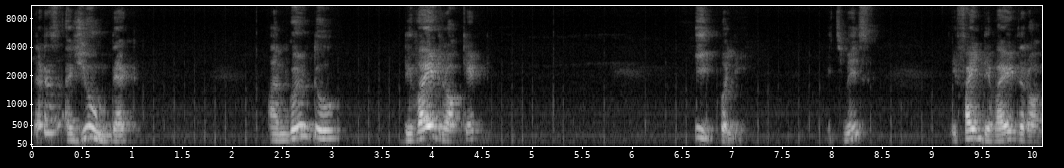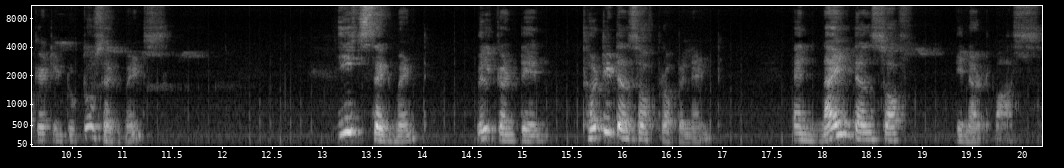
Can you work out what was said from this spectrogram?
Let us assume that I am going to divide rocket equally, which means if I divide the rocket into two segments, each segment will contain 30 tons of propellant and 9 tons of inert mass.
